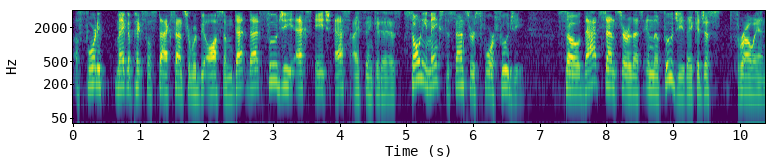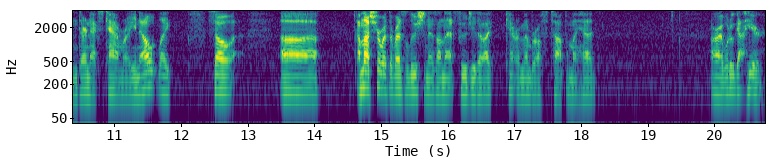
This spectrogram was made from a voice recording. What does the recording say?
a 40 megapixel stack sensor would be awesome. That that Fuji XHS, I think it is. Sony makes the sensors for Fuji. So that sensor that's in the Fuji, they could just throw in their next camera, you know? Like so uh, I'm not sure what the resolution is on that Fuji though. I can't remember off the top of my head. All right, what do we got here?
